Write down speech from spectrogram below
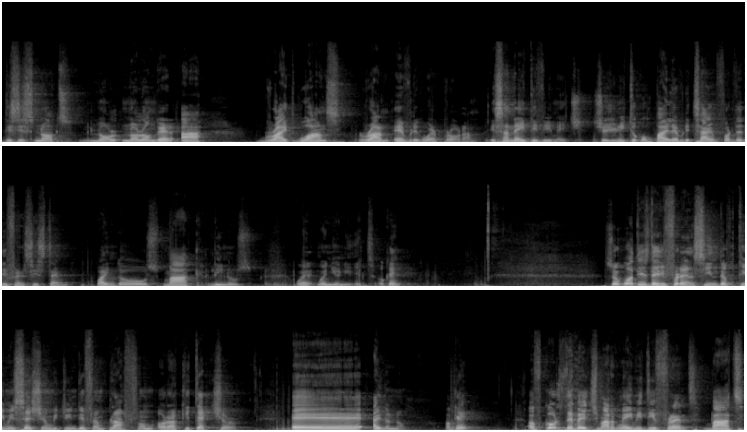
this is not no, no longer a write once, run everywhere program. It's a native image. So you need to compile every time for the different system, Windows, Mac, Linux, when, when you need it, okay? So what is the difference in the optimization between different platform or architecture? Uh, I don't know, okay? Of course, the benchmark may be different, but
